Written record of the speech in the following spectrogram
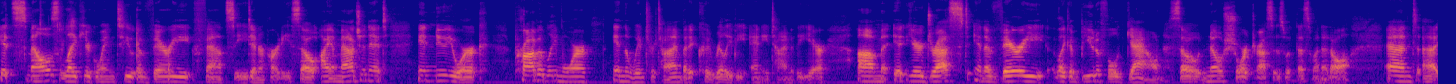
It smells like you're going to a very fancy dinner party. So I imagine it in New York, probably more in the winter time, but it could really be any time of the year. Um, it, you're dressed in a very, like a beautiful gown. So no short dresses with this one at all and uh,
